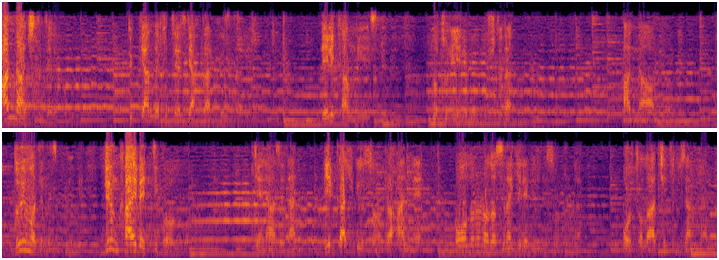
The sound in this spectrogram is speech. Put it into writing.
Anne açtı telefonu. Dükkandaki tezgahtar kızdı. Delikanlıyı istedi. Notunu yeni bulmuştu da. Anne ağlıyordu. Duymadınız mı dedi. Dün kaybettik oğlumu. Cenazeden birkaç gün sonra anne oğlunun odasına girebildi sonunda. Ortalığa çeki düzen verdi.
